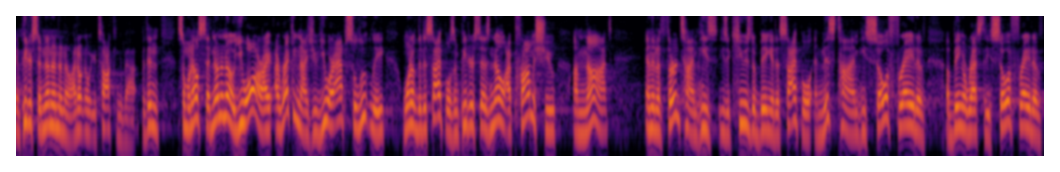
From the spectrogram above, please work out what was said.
and Peter said, No, no, no, no, I don't know what you're talking about. But then someone else said, No, no, no, you are. I, I recognize you. You are absolutely one of the disciples. And Peter says, No, I promise you, I'm not. And then a third time, he's, he's accused of being a disciple. And this time, he's so afraid of, of being arrested, he's so afraid of,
